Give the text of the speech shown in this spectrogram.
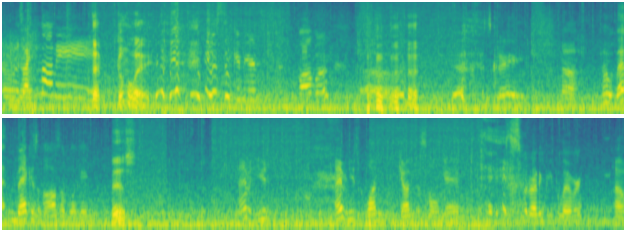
Oh, He was God. like, Mommy! That Go away. he was thinking you're mama. Uh, that's great. Uh, oh, that mech is awesome looking. It is. I haven't used I haven't used one gun this whole game. He's just been running people over. Oh,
